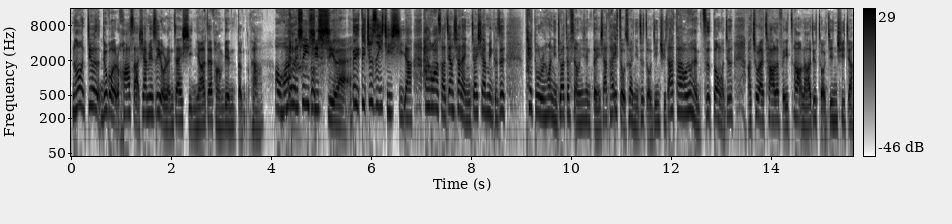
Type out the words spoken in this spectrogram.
然后就如果花洒下面是有人在洗，你要在旁边等他。哦，我还以为是一起洗嘞。对对，就是一起洗呀、他花洒这样下来，你在下面，可是太多人的话，你就要在上面先等一下。他一走出来，你就走进去，啊，他会很自动了，就是啊，出来擦了肥皂，然后就走进去这样。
